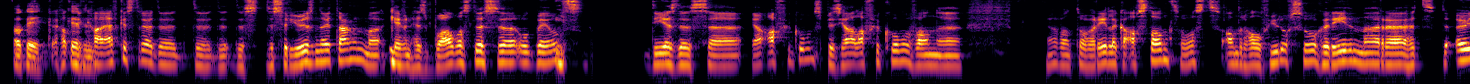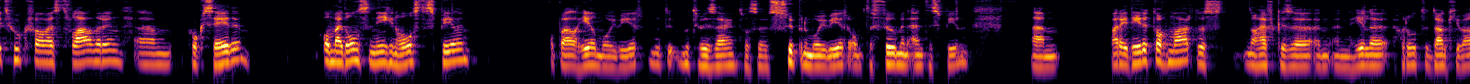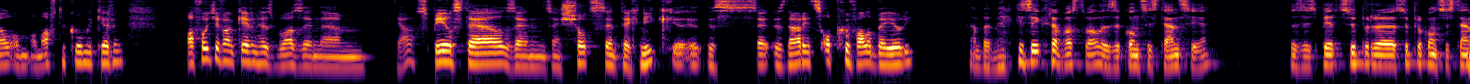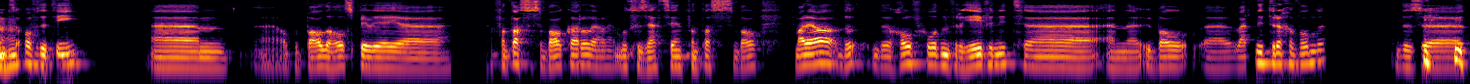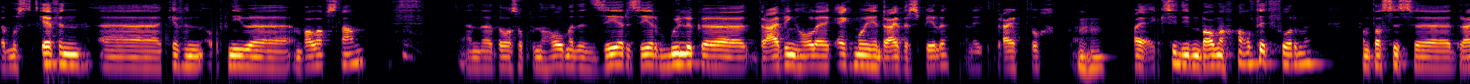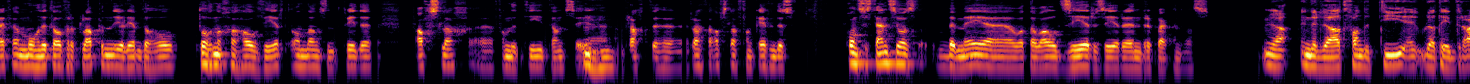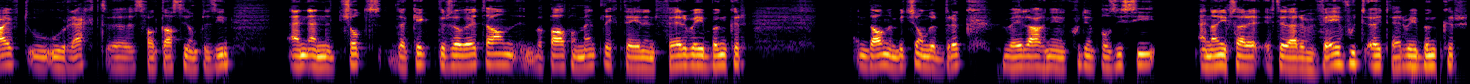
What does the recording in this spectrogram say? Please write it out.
Oké, okay, ik, ik, ga even de, de, de, de, de serieuze uithangen, maar Kevin Hesbois was dus uh, ook bij ons. Die is dus uh, ja, afgekomen, speciaal afgekomen van, ja, van toch een redelijke afstand, zo was het, anderhalf uur of zo, gereden naar het, de uithoek van West-Vlaanderen, um, Kokzijde, om met ons negen holes te spelen op wel heel mooi weer, moeten, moeten we zeggen. Het was een super mooi weer om te filmen en te spelen. Um, maar hij deed het toch maar, dus nog even een, een hele grote dankjewel om, om af te komen, Kevin. Wat vond je van Kevin Hesbois zijn um, ja, speelstijl, zijn, zijn shots, zijn techniek? Is, is daar iets opgevallen bij jullie? Ja, bij mij zeker en vast wel, is de consistentie. Hè? Dus hij speelt super, super consistent mm -hmm. off the tee. Um, uh, op bepaalde holes speel je fantastische bal, Karel. Ja, moet gezegd zijn, fantastische bal. Maar ja, de, de golfgoden vergeven niet. Uh, en uh, uw bal uh, werd niet teruggevonden. Dus dan moest Kevin, Kevin opnieuw een bal afslaan. En dat was op een hole met een zeer, zeer moeilijke driving hole. Eigenlijk echt mooi geen driver spelen. En hij drijft toch. Mm -hmm. ja, ik zie die bal nog altijd voor me. Fantastische drive. En mogen dit al verklappen. Jullie hebben de hole toch nog gehalveerd, ondanks een tweede afslag uh, van de tee, dankzij mm -hmm. een prachtige, prachtige afslag van Kevin. Dus consistentie was bij mij uh, wat dat wel zeer, zeer indrukwekkend was. Ja, inderdaad, van de tee, hoe dat hij drijft, hoe, hoe recht, is fantastisch om te zien. En, en het shot dat ik er zou uithalen, in een bepaald moment ligt hij in een fairway bunker. En dan een beetje onder druk. Wij lagen eigenlijk goed in positie. En dan heeft, daar, heeft hij daar een vijfvoet uit fairway bunker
